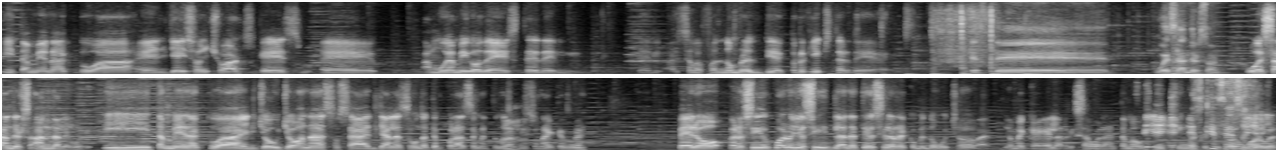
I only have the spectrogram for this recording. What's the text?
Y también actúa el Jason Schwartz, que es eh, muy amigo de este, del, del- ay, se me fue el nombre, el director hipster de Este. Wes Anderson. Wes Anderson, ándale, güey. Y también actúa el Joe Jonas, o sea, ya en la segunda temporada se meten los Vale. personajes, güey. Pero, pero sí, bueno, yo sí, la neta, yo sí le recomiendo mucho. Yo me cagué de la risa, güey. La neta me gustó Sí, chingo es ese que es de eso, humor, yo, güey.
